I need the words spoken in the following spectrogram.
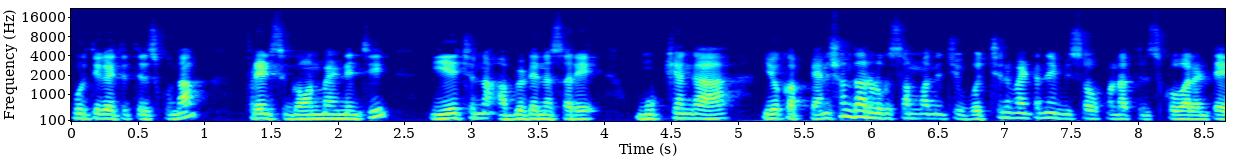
పూర్తిగా అయితే తెలుసుకుందాం. ఫ్రెండ్స్ గవర్నమెంట్ నుంచి ఏ చిన్న అప్డేట్ అయినా సరే ముఖ్యంగా ఈ యొక్క పెన్షన్దారులకు సంబంధించి వచ్చిన వెంటనే మిస్ అవ్వకుండా తెలుసుకోవాలంటే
